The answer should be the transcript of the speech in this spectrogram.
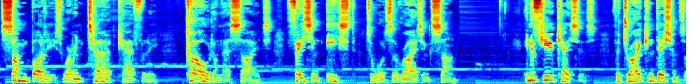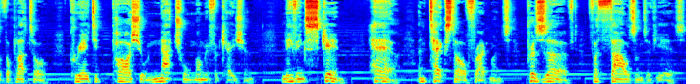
Some bodies were interred carefully, curled on their sides, facing east towards the rising sun. In a few cases, the dry conditions of the plateau created partial natural mummification leaving skin, hair, and textile fragments preserved for thousands of years.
